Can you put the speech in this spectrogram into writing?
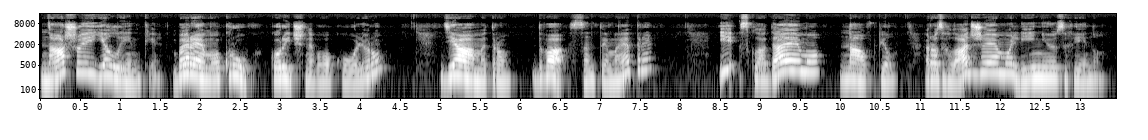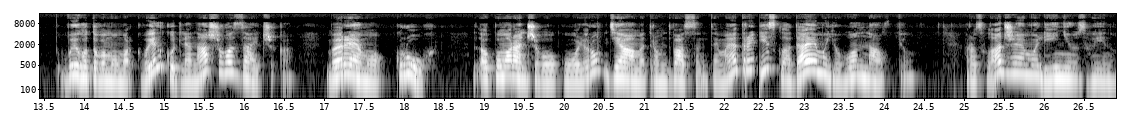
нашої ялинки. Беремо круг коричневого кольору діаметром 2 см і складаємо навпіл. Розгладжуємо лінію згину. Виготовимо морквинку для нашого зайчика. Беремо круг помаранчевого кольору діаметром 2 см і складаємо його навпіл. Розгладжуємо лінію згину.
